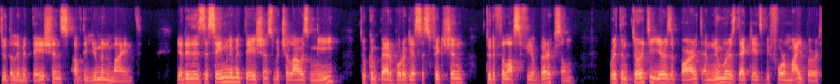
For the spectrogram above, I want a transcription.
to the limitations of the human mind. Yet it is the same limitations which allows me to compare Borges's fiction to the philosophy of Bergson, written 30 years apart and numerous decades before my birth,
